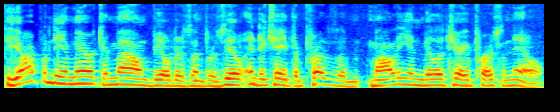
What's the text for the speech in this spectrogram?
The art from the American mound builders in Brazil indicate the presence of Malian military personnel.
